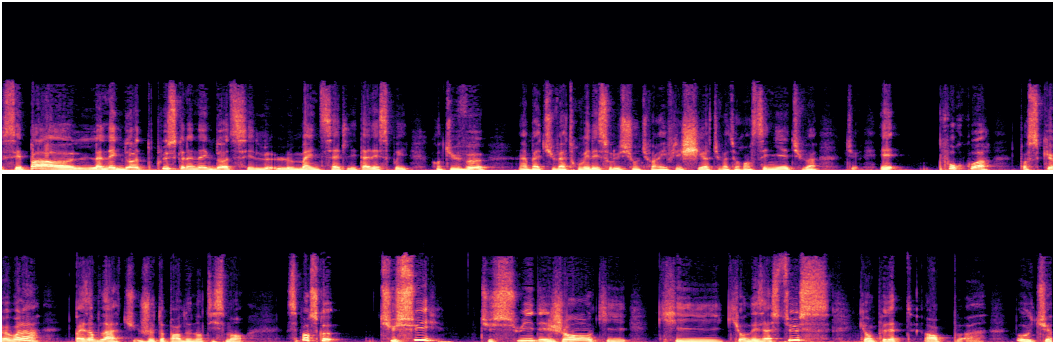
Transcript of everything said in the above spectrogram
C'est pas euh, l'anecdote, plus que l'anecdote, c'est le, mindset, l'état d'esprit. Quand tu veux, hein, bah, tu vas trouver des solutions, tu vas réfléchir, tu vas te renseigner, tu vas... Tu... Et pourquoi? Parce que voilà, par exemple là, je te parle de nantissement. C'est parce que tu suis, tu suis des gens qui, qui, qui ont des astuces, qui ont peut-être... Ou tu,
